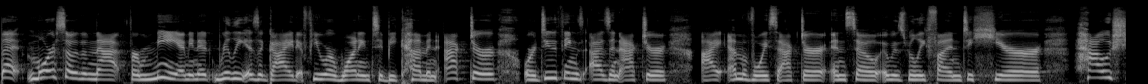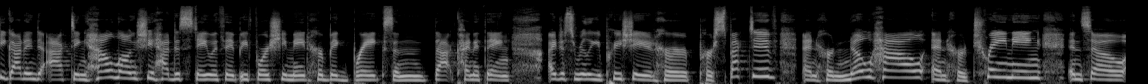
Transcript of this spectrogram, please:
but more so than that, for me, I mean, it really is a guide if you are wanting to become an actor or do things as an actor. I am a voice actor. And so it was really fun to hear how she got into acting, how long she had to stay with it before she made her big breaks and that kind of thing. I just really appreciated her perspective and her know how and her training. And so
